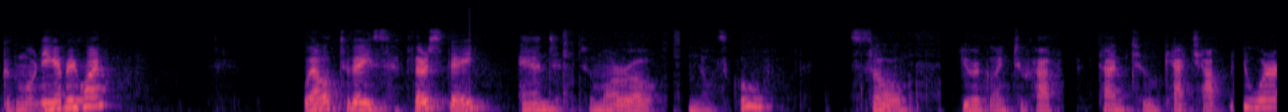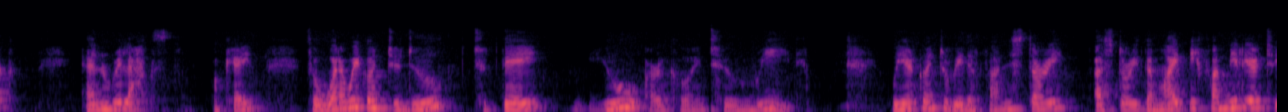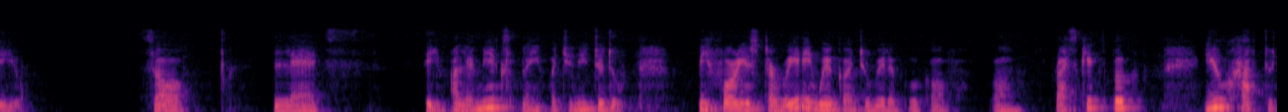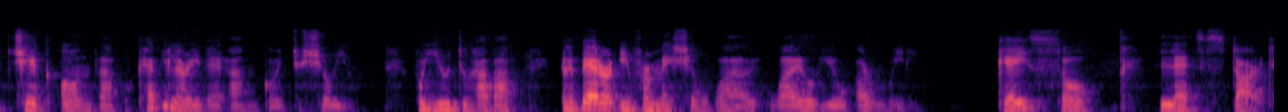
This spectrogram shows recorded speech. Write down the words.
Good morning, everyone. Well, today is Thursday and tomorrow no school. So you're going to have time to catch up with your work and relax. Okay. So what are we going to do? Today you are going to read. We are going to read a fun story, a story that might be familiar to you. So let's see. Uh, let me explain what you need to do. Before you start reading, we're going to read a book of um, Raskit's book. You have to check on the vocabulary that I'm going to show you for you to have a, a better information while, while you are reading. Okay, so let's start.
